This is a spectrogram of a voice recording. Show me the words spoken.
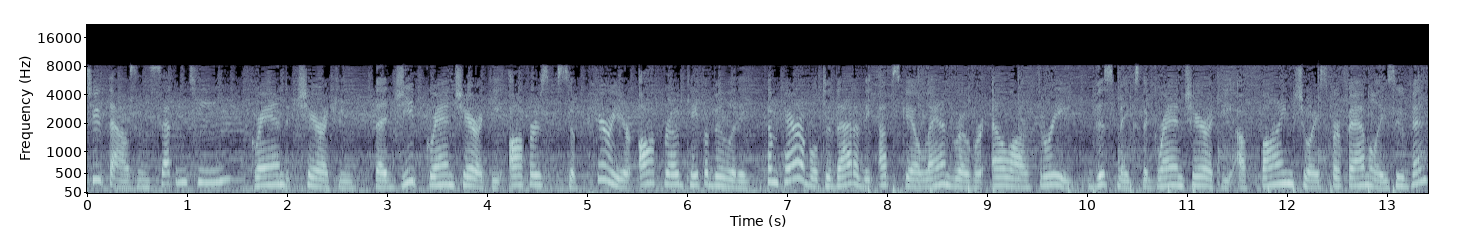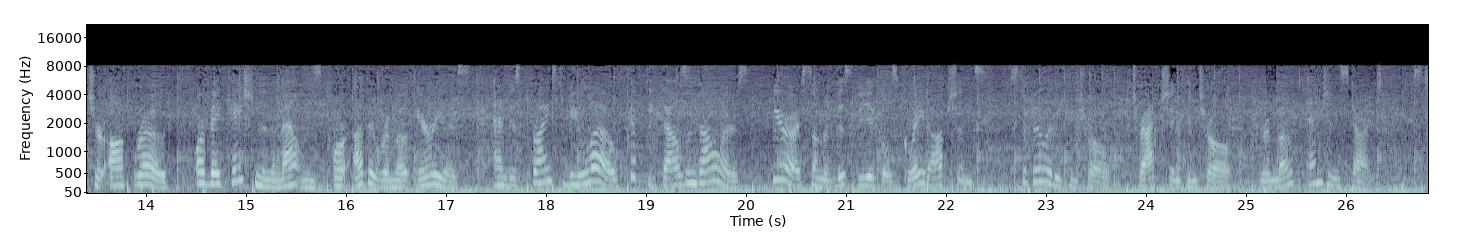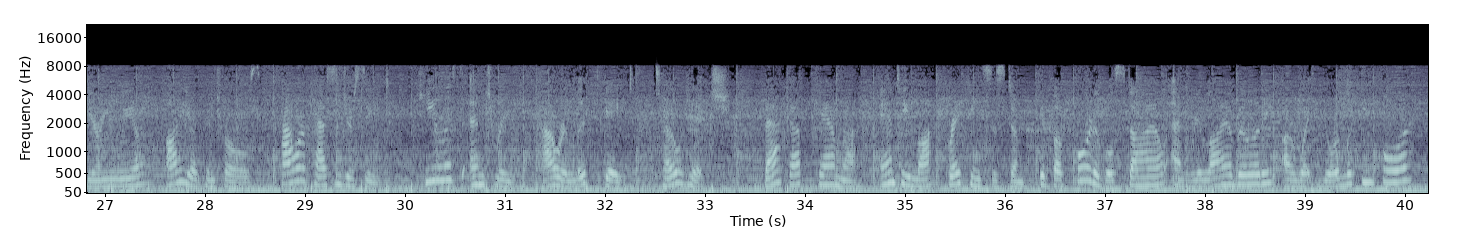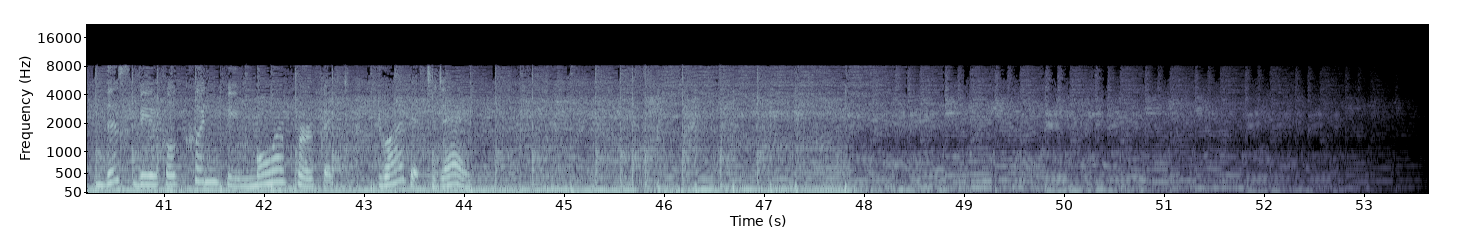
2017 Grand Cherokee. The Jeep Grand Cherokee offers superior off-road capability comparable to that of the upscale Land Rover LR3. This makes the Grand Cherokee a fine choice for families who venture off-road or vacation in the mountains or other remote areas and is priced below $50,000. Here are some of this vehicle's great options. Stability control, traction control, remote engine start, steering wheel, audio controls, power passenger seat, keyless entry, power lift gate, tow hitch, backup camera, anti-lock braking system. If affordable style and reliability are what you're looking for, this vehicle couldn't be more perfect. Drive it today.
